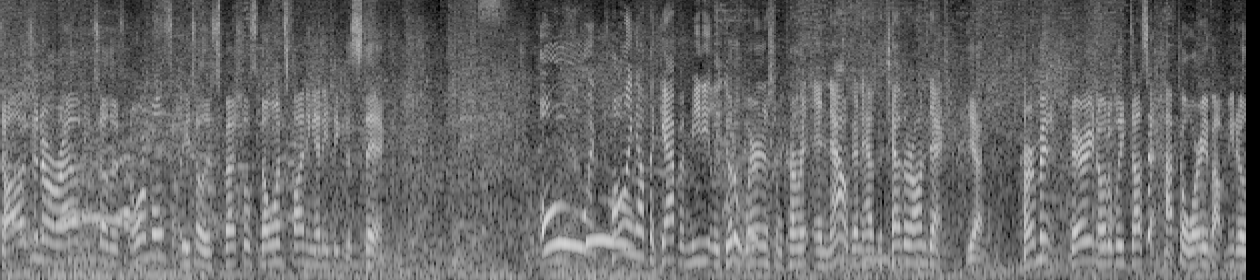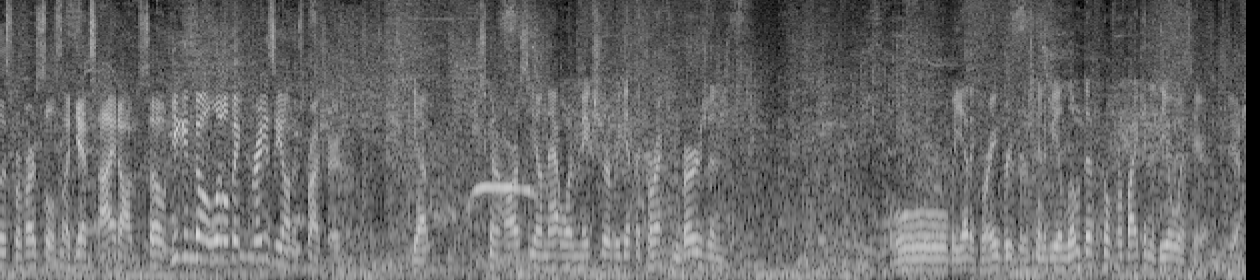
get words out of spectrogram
dodging around each other's normals, each other's specials. No one's finding anything to stick. And calling out the gap immediately. Good awareness from Kermit, and now going to have the tether on deck. Yeah. Kermit, very notably, doesn't have to worry about meterless reversals against Idom, so he can go a little bit crazy on his pressure. Yep. Just going to RC on that one, make sure we get the correct conversion. Oh, but yeah, the Grave Reaper is going to be a little difficult for Baiken to deal with here. Yeah.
